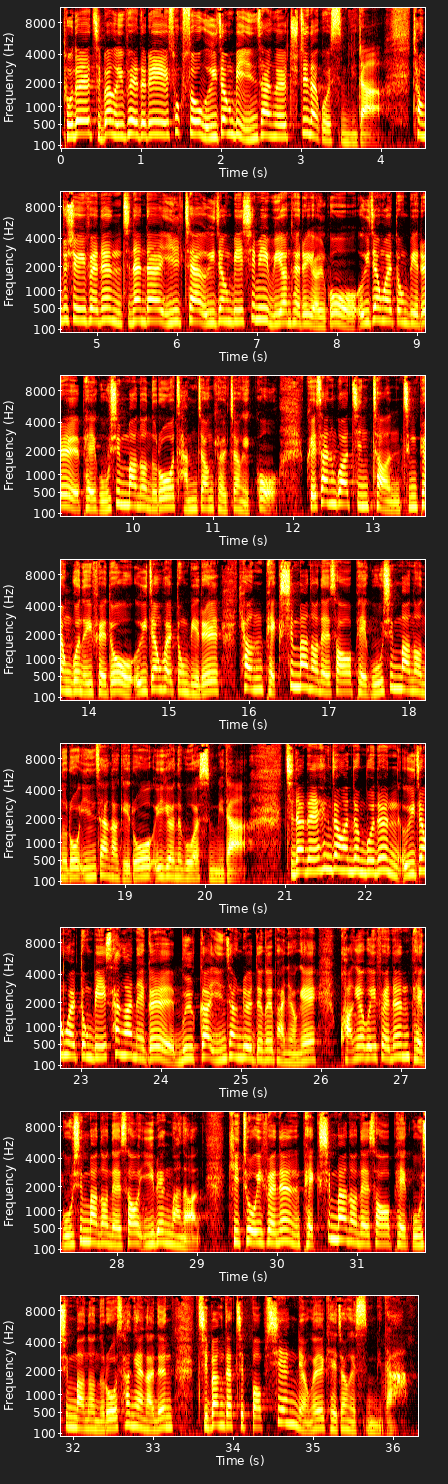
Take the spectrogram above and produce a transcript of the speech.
도내 지방의회들이 속속 의정비 인상을 추진하고 있습니다. 청주시의회는 지난달 1차 의정비 심의위원회를 열고 의정활동비를 150만 원으로 잠정 결정했고 괴산과 진천, 증평군 의회도 의정활동비를 현 110만 원에서 150만 원으로 인상하기로 의견을 모았습니다. 지난해 행정안전부는 의정활동비 상한액을 물가 인상률 등을 반영해 광역의회는 150만 원에서 200만 원, 기초의회 의회는 110만 원에서 150만 원으로 상향하는 지방자치법 시행령을 개정했습니다.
